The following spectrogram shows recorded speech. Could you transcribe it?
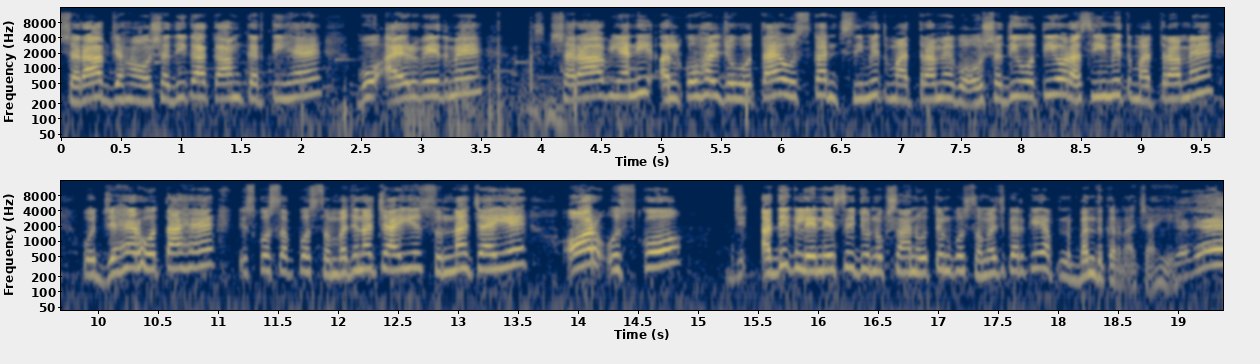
शराब जहाँ औषधि का काम करती है, वो आयुर्वेद में शराब यानी अल्कोहल जो होता है, उसका सीमित मात्रा में वो औषधि होती है और असीमित मात्रा में वो जहर होता है। इसको सबको समझना चाहिए, सुनना चाहिए और उसको अधिक लेने से जो नुकसान होते हैं, उनको समझ करके अपना बंद करना चाहिए।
